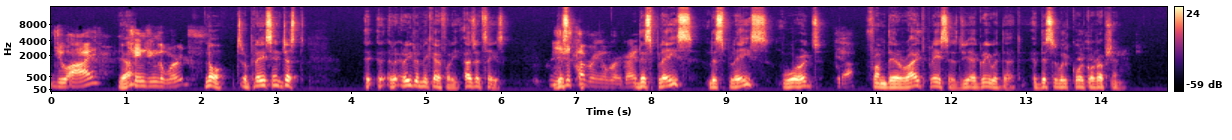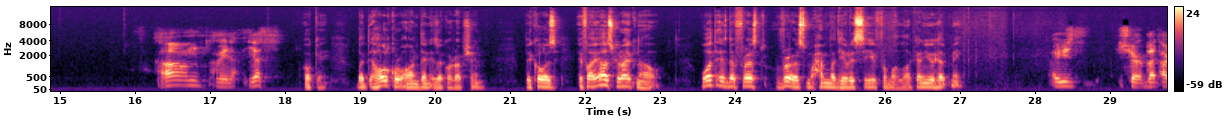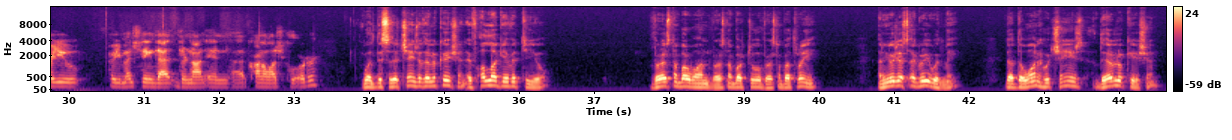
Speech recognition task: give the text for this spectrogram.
Do I? Yeah. Changing the words? No, replacing just uh, uh, read with me carefully, as it says. You're This- just covering a word, right? Displace, displace words yeah. from their right places. Do you agree with that? If this is will call corruption. Um. I mean, yes. Okay. But the whole Quran then is a corruption. Because if I ask you right now, what is the first verse Muhammad he received from Allah? Can you help me? Are you sure? But are you are you mentioning that they're not in uh, chronological order? Well, this is a change of the location. If Allah gave it to you, verse number one, verse number two, verse number three, and you just agree with me that the one who changed their location,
